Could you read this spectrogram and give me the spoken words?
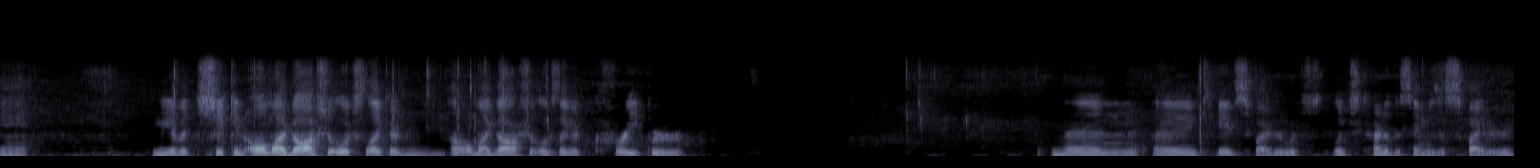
Okay. We have a chicken. Oh my gosh, it looks like a. Oh my gosh, it looks like a creeper. And then a cave spider, which looks kind of the same as a spider.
